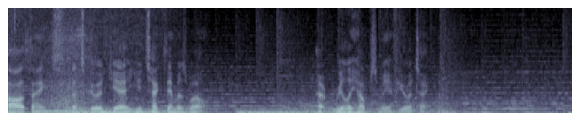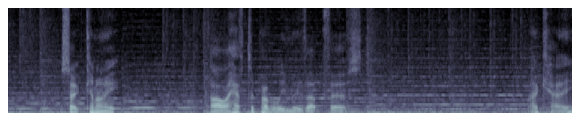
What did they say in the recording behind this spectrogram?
Oh, thanks. That's good. Yeah, you attack them as well. That really helps me if you attack them. So, can I... Oh, I have to probably move up first. Okay.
